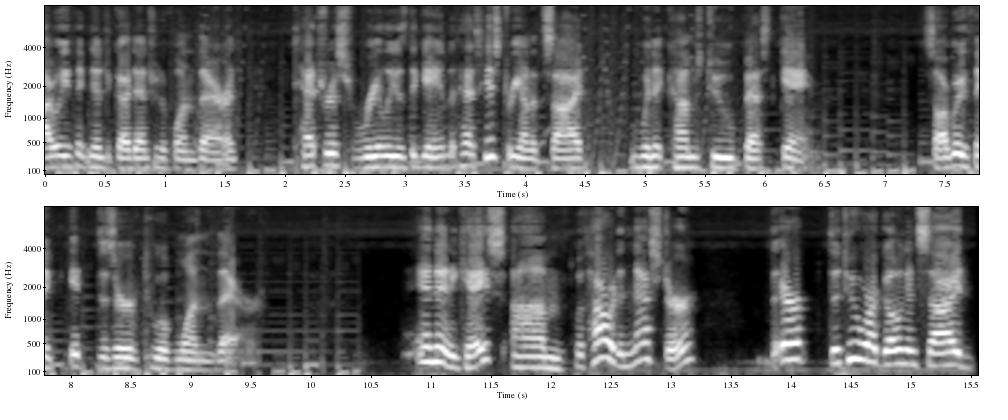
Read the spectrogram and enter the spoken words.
I really think Ninja Gaiden should have won there. And Tetris really is the game that has history on its side when it comes to best game. So I really think it deserved to have won there. In any case, um, with Howard and Nestor, the two are going inside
